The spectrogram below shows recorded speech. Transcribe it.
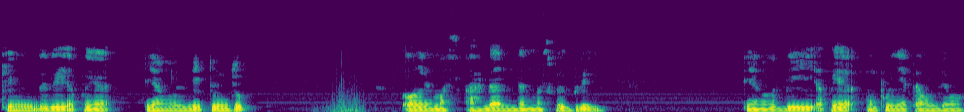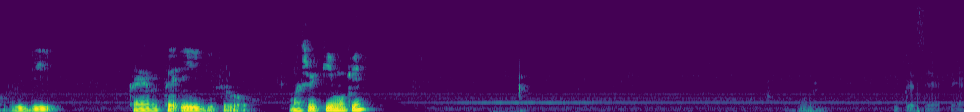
Mungkin dari apa ya, yang ditunjuk oleh Mas Ahdan dan Mas Febri yang lebih apa ya mempunyai tanggung jawab lebih di KRTI gitu loh. Mas Wiki mungkin? tugasnya ya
